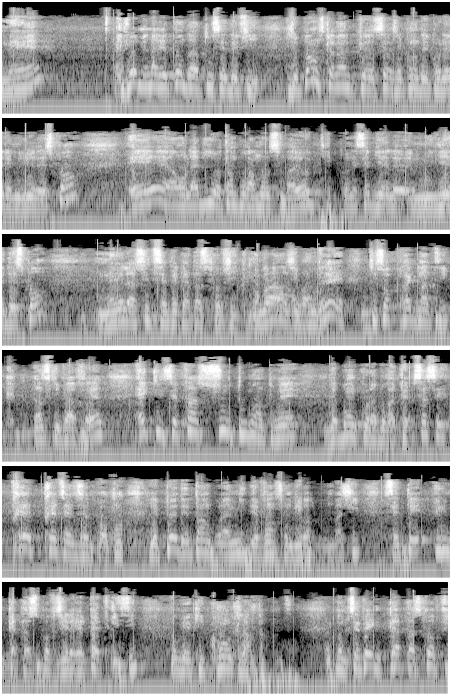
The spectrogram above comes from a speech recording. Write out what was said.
Mais il faut maintenant répondre à tous ces défis. Je pense quand même que Serge Condé connaît les milieux des sports et euh, on l'a dit autant pour Amos Mbayo qui connaissait bien le milieu des sports, mais la suite c'était catastrophique. Maintenant, je voudrais qu'il soit pragmatique dans ce qu'il va faire et qu'il se fasse surtout entourer de bons collaborateurs. Ça c'est très très très important. Le peu de temps qu'on a mis devant son bureau à Lubumbashi, c'était une catastrophe. Je le répète ici pour que quiconque l'entende. Donc c'était une catastrophe.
